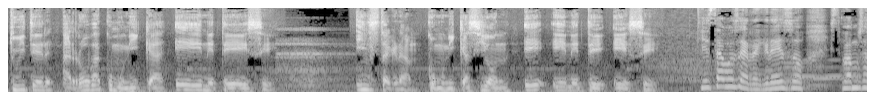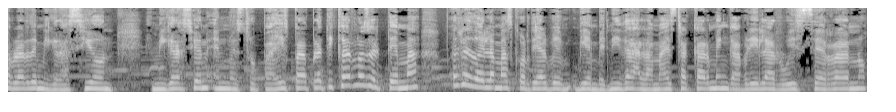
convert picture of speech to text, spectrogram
Twitter, arroba comunica, ENTS. Instagram, comunicación, ENTS. Ya estamos de regreso. Vamos a hablar de migración, migración en nuestro país. Para platicarnos del tema, pues le doy la más cordial bienvenida a la maestra Carmen Gabriela Ruiz Serrano.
